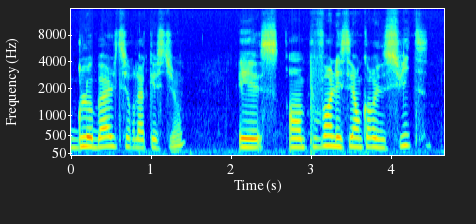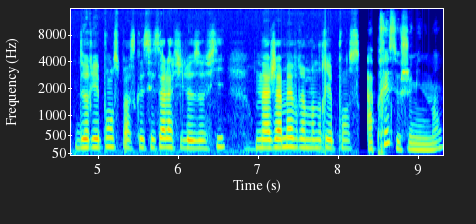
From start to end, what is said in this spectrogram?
global sur la question et en pouvant laisser encore une suite de réponse parce que c'est ça la philosophie. On n'a jamais vraiment de réponse. Après ce cheminement,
